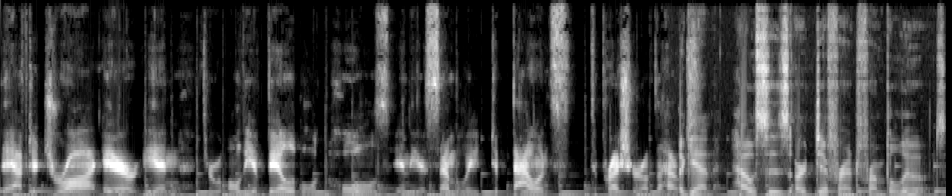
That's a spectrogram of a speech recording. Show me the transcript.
they have to draw air in through all the available holes in the assembly to balance the pressure of the house. Again, houses are different from balloons,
